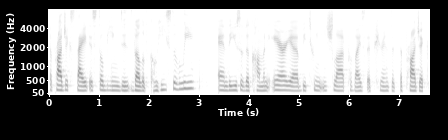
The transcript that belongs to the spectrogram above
the project site is still being developed cohesively, and the use of the common area between each lot provides the appearance that the project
